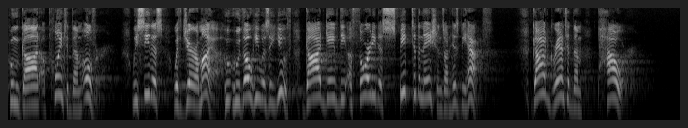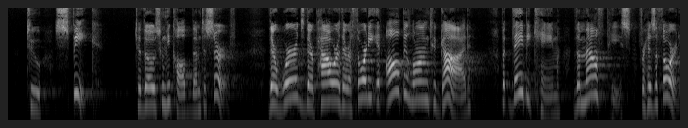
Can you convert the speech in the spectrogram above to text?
whom God appointed them over. We see this with Jeremiah, who, who, though he was a youth, God gave the authority to speak to the nations on his behalf. God granted them power to speak to those whom he called them to serve. Their words, their power, their authority, it all belonged to God, but they became the mouthpiece for his authority.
